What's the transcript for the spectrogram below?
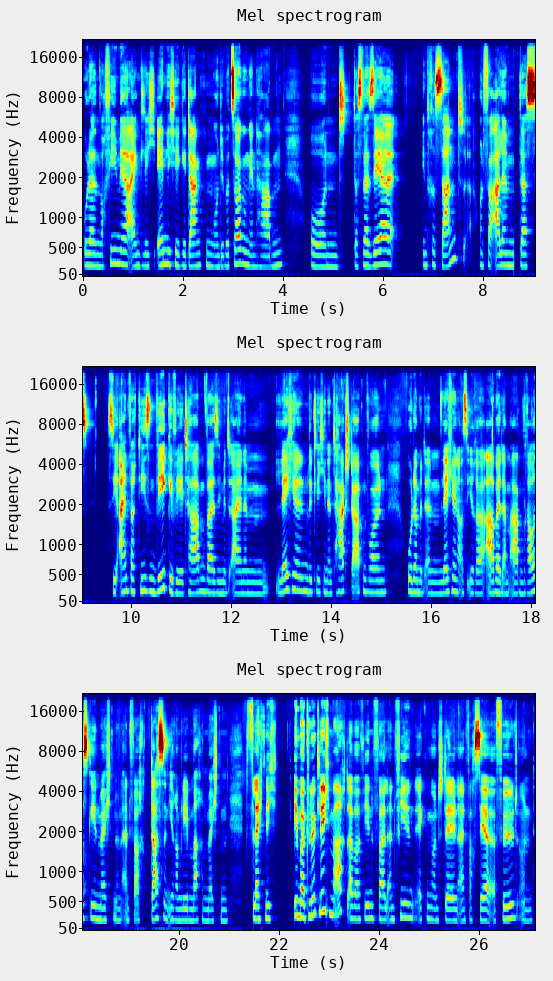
oder noch viel mehr eigentlich ähnliche Gedanken und Überzeugungen haben. Und das war sehr interessant und vor allem, dass sie einfach diesen Weg gewählt haben, weil sie mit einem Lächeln wirklich in den Tag starten wollen oder mit einem Lächeln aus ihrer Arbeit am Abend rausgehen möchten und einfach das in ihrem Leben machen möchten. Vielleicht nicht immer glücklich macht, aber auf jeden Fall an vielen Ecken und Stellen einfach sehr erfüllt und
